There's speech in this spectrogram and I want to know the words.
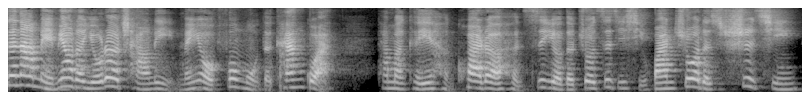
在那美妙的游乐场里，没有父母的看管，他们可以很快乐、很自由的做自己喜欢做的事情。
